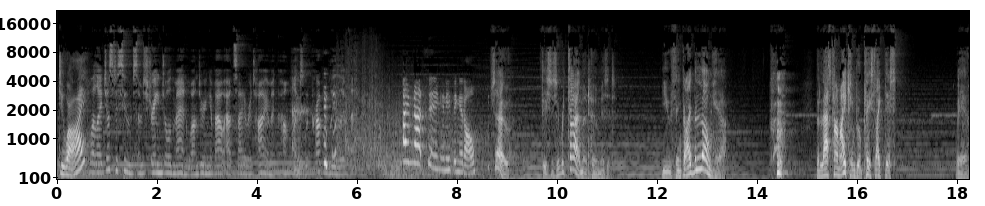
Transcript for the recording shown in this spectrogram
do I? Well, I just assumed some strange old man wandering about outside a retirement complex would probably live there. I'm not saying anything at all. So, this is a retirement home, is it? You think I belong here? The last time I came to a place like this. Well,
